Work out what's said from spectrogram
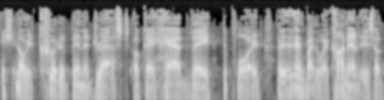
issue? No, it could have been addressed. Okay, had they deployed. And by the way, Con Ed is a,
